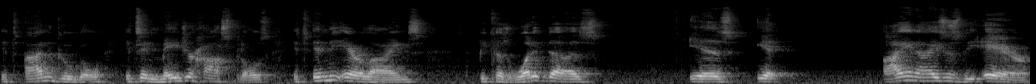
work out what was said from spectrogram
It's on Google. It's in major hospitals. It's in the airlines because what it does is it ionizes the air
